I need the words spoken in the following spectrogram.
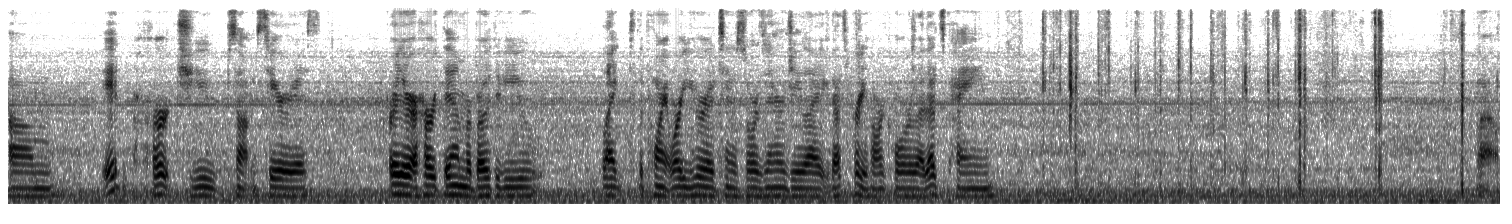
um, it hurts you something serious. Or either it hurt them or both of you like to the point where you're a Ten of Swords energy, like that's pretty hardcore. Like that's pain. Wow.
